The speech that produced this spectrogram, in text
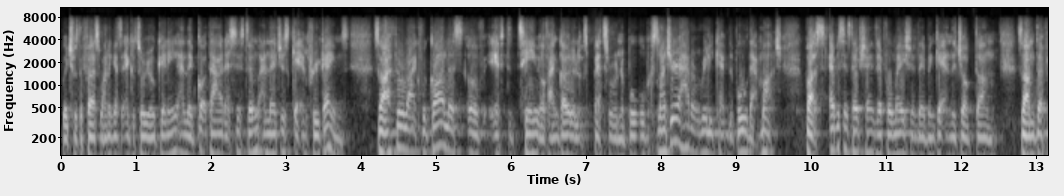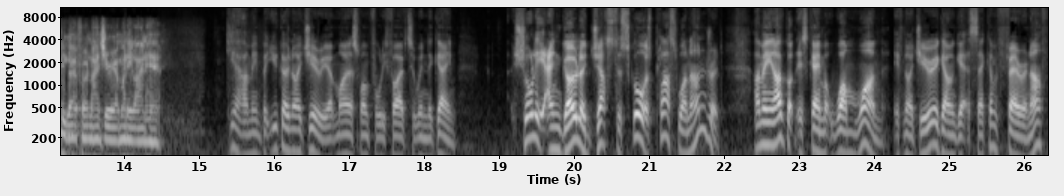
which was the first one against Equatorial Guinea, and they've got that out of their system, and they're just getting through games. So I feel like regardless of if the team of Angola looks better on the ball, because Nigeria haven't really kept the ball that much, but ever since they've changed their formation, they've been getting the job done. So I'm definitely going for a Nigeria money line here. Yeah, I mean, but you go Nigeria at minus 145 to win the game. Surely Angola just to score is plus 100. I mean, I've got this game at 1 1. If Nigeria go and get a second, fair enough.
